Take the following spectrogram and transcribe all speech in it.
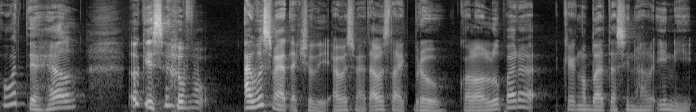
What the hell? Okay so I was mad actually. I was mad. I was like bro kalau lu pada kayak ngebatasin hal ini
